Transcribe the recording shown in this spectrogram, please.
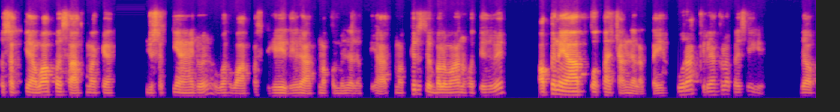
तो शक्तियाँ वापस आत्मा के, जो शक्तियाँ हैं जो है, वह वापस धीरे धीरे आत्मा को मिलने लगती है। आत्मा फिर से बलवान होते हुए अपने आप को पहचानने लगता है। पूरा क्रियाकलाप ऐसे ही है। जब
